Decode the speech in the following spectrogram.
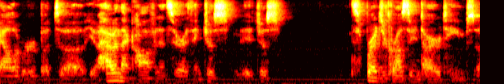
caliber, but uh, you know, having that confidence there, I think just it just spreads across the entire team. So,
